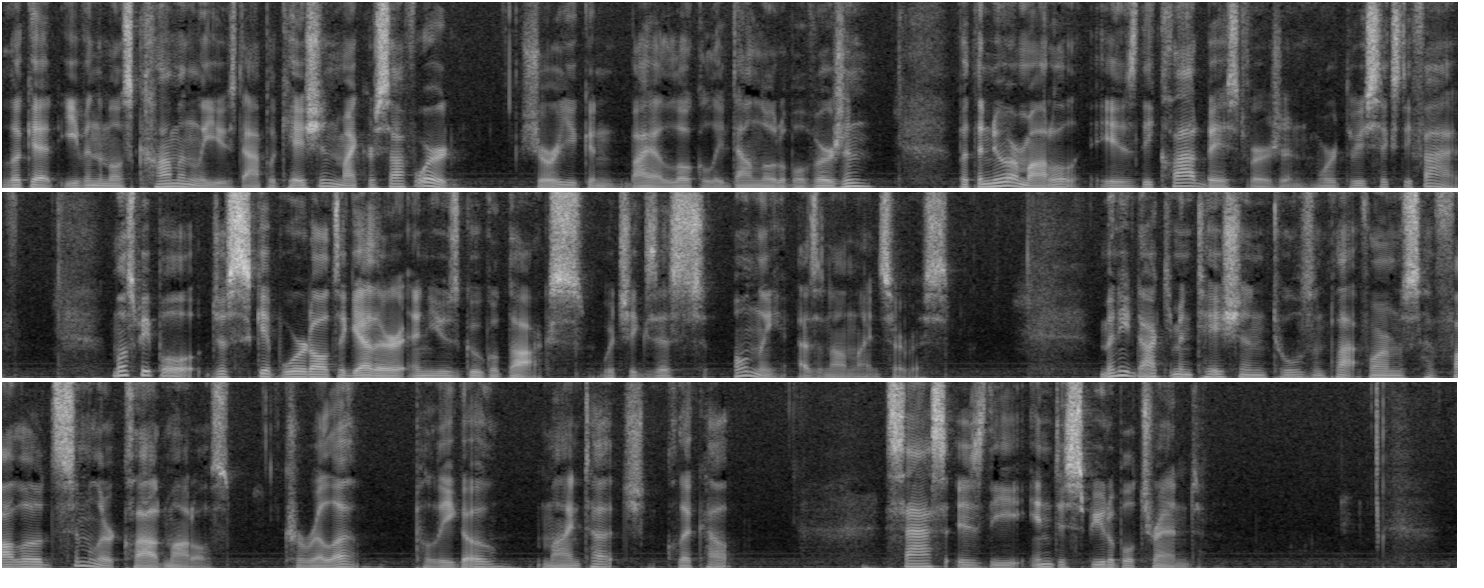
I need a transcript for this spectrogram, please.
Look at even the most commonly used application, Microsoft Word. Sure, you can buy a locally downloadable version, but the newer model is the cloud based version, Word 365. Most people just skip Word altogether and use Google Docs, which exists only as an online service. Many documentation tools and platforms have followed similar cloud models Corilla, Paligo, MindTouch, ClickHelp. SaaS is the indisputable trend.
